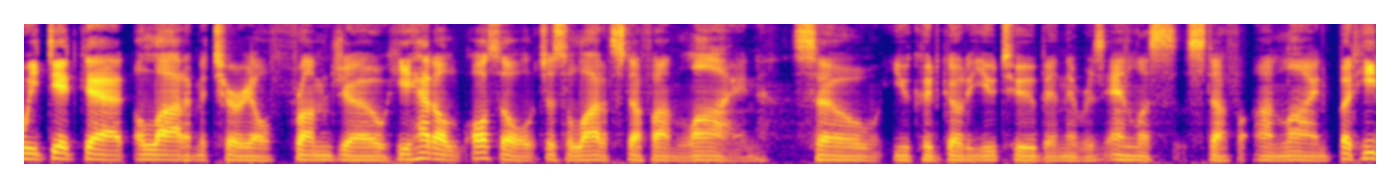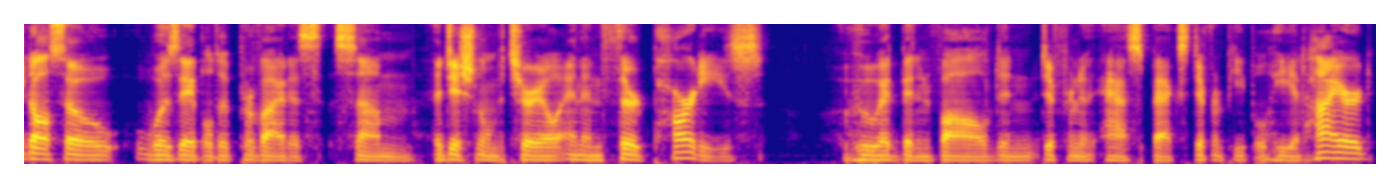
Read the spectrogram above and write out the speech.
we did get a lot of material from joe he had a, also just a lot of stuff online so you could go to youtube and there was endless stuff online but he also was able to provide us some additional material and then third parties who had been involved in different aspects, different people he had hired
